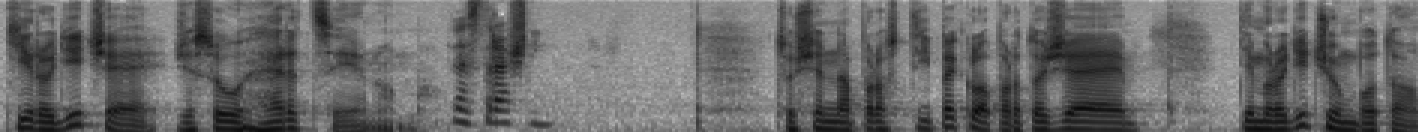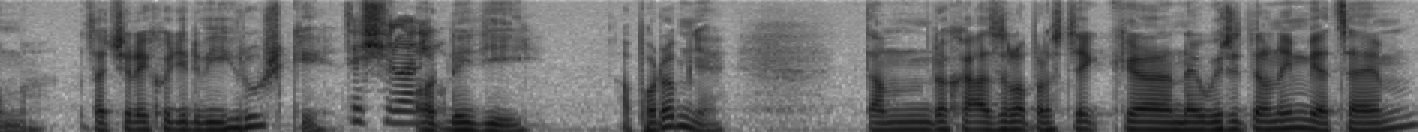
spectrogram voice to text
ti rodiče, že jsou herci jenom. To je strašný. Což je naprostý peklo, protože těm rodičům potom začaly chodit výhrušky od lidí a podobně. Tam docházelo prostě k neuvěřitelným věcem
